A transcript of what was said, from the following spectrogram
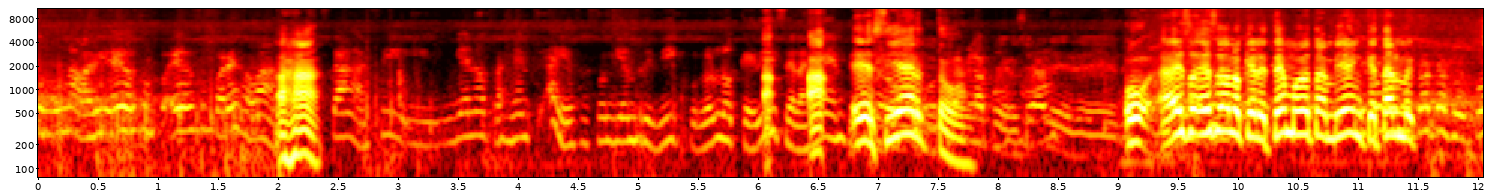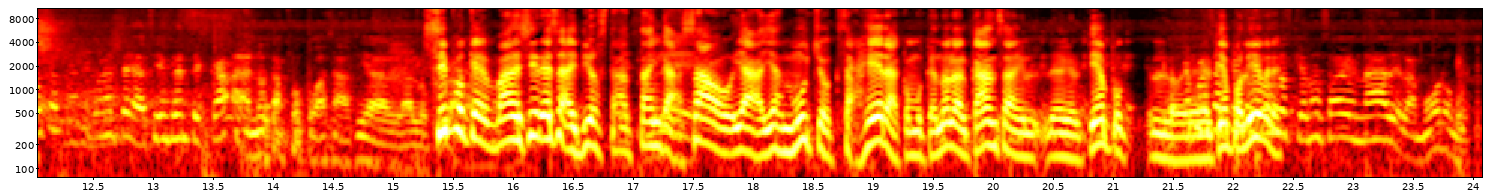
son una ellos son, ellos son pareja, van. Ajá. Están así y viene otra gente. Ay, esos son bien ridículos, lo que dice la ah, gente. es cierto. Pues, o sea, de, de, de- O a eso, eso es lo que le temo yo también. ¿Qué tal me.? A así enfrente de cámara, no tampoco vas así a la locura. Sí, porque van a decir, esa, ay Dios, está, está engasado, ya, ya es mucho, exagera, como que no le alcanza en, en el tiempo, lo- en el tiempo libre. Son los que no saben nada del amor, hombre.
